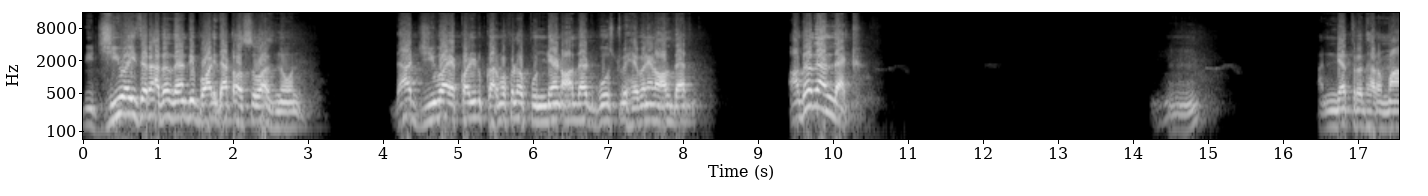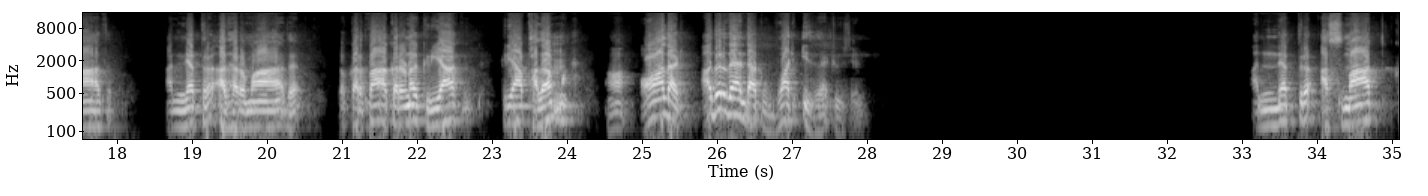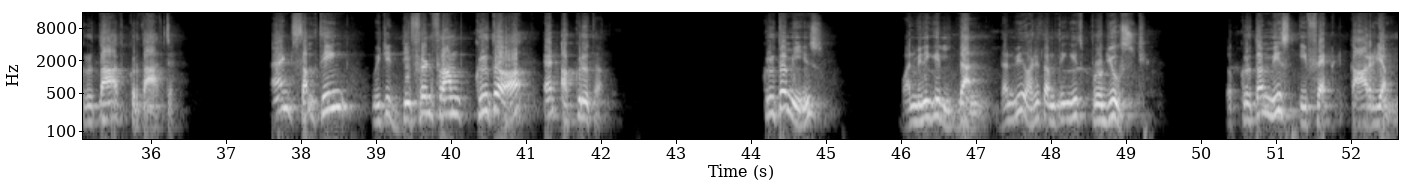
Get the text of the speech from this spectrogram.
The jiva is there other than the body, that also was known. That jiva, according to karma phala, punya and all that, goes to heaven and all that. Other than that, अन्यत्र धर्मात अन्यत्र अधर्मात तो कर्ता करण क्रिया क्रिया फलम all that other than that what is that you say अन्यत्र अस्मात् कृतात् कृतात् and something which is different from kruta and akruta kruta means one meaning is done then means what is something is produced so krutam means effect karyam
